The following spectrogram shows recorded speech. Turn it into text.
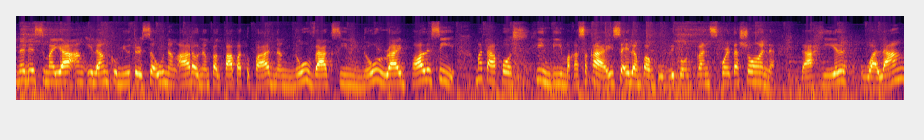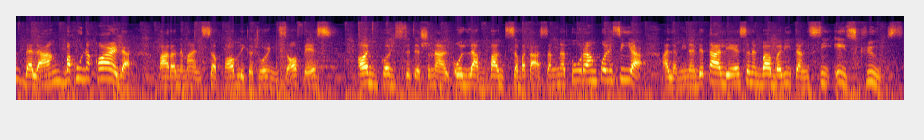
Nadismaya ang ilang commuter sa unang araw ng pagpapatupad ng no vaccine, no ride policy matapos hindi makasakay sa ilang pampublikong transportasyon dahil walang dalang bakuna card. Para naman sa Public Attorney's Office, unconstitutional o labag sa batas ang naturang polisiya. Alamin ang detalye sa nagbabalitang Ace Cruz.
